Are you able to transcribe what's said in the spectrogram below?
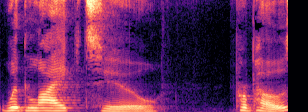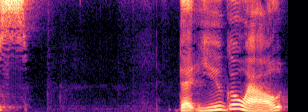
would like to propose that you go out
